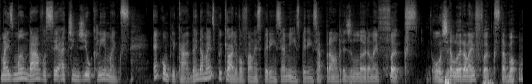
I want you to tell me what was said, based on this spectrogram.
Mas mandar você atingir o clímax é complicado. Ainda mais porque, olha, eu vou falar experiência minha, experiência própria de Lorelai Fucks. Hoje é Lorelai Fucks, tá bom?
